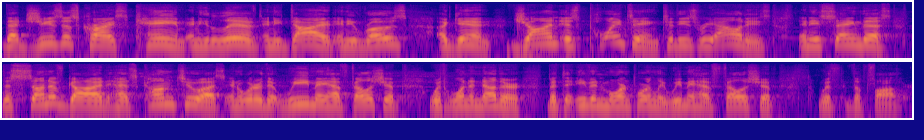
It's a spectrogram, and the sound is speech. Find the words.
that Jesus Christ came and he lived and he died and he rose again. John is pointing to these realities, and he's saying this The Son of God has come to us in order that we may have fellowship with one another, but that even more importantly, we may have fellowship with the Father.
